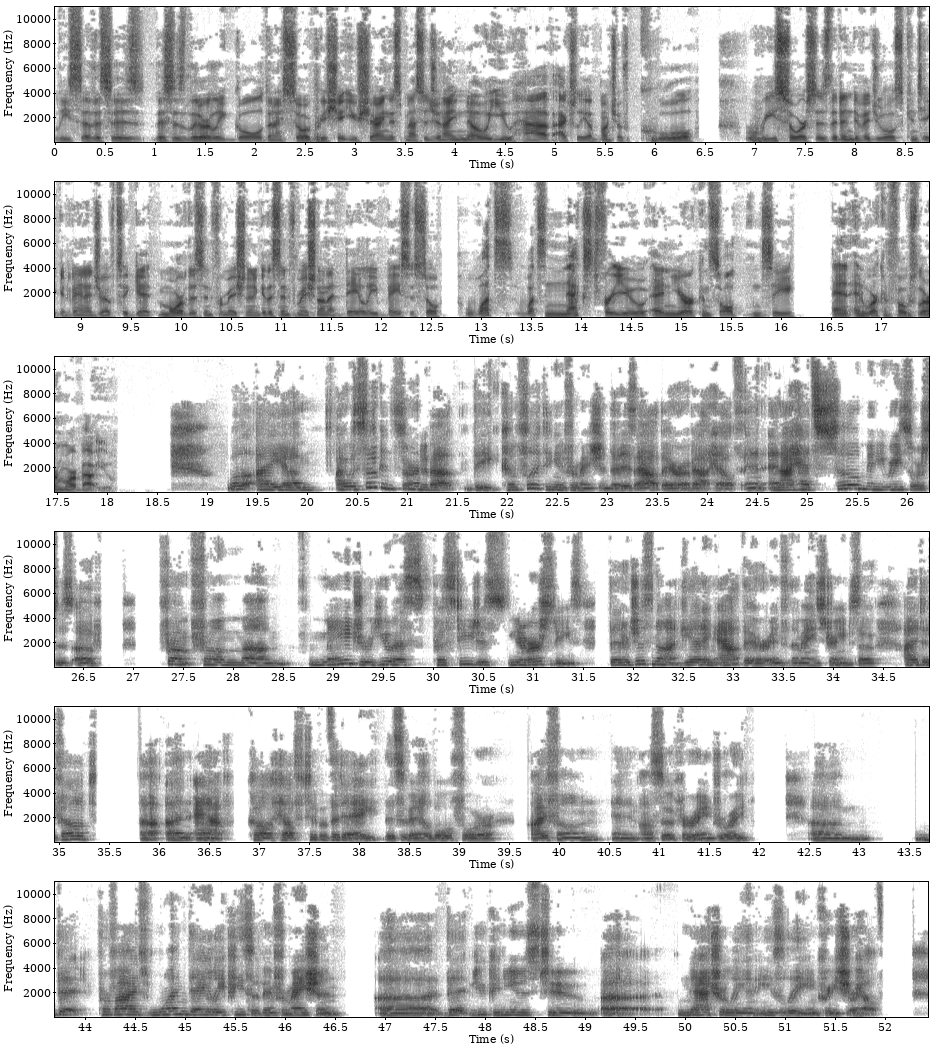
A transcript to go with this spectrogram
Lisa, this is this is literally gold, and I so appreciate you sharing this message. And I know you have actually a bunch of cool resources that individuals can take advantage of to get more of this information and get this information on a daily basis. So, what's what's next for you and your consultancy, and and where can folks learn more about you? Well, I um, I was so concerned about the conflicting information that is out there about health, and and I had so many resources of from from um, major U.S. prestigious universities that are just not getting out there into the mainstream. So I developed uh, an app called Health Tip of the Day that's available for iPhone and also for Android um, that provides one daily piece of information uh, that you can use to uh, naturally and easily increase your health.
